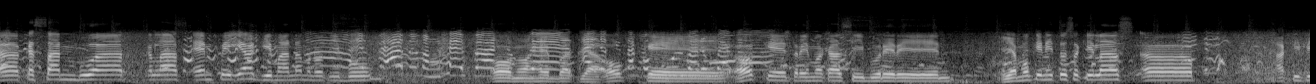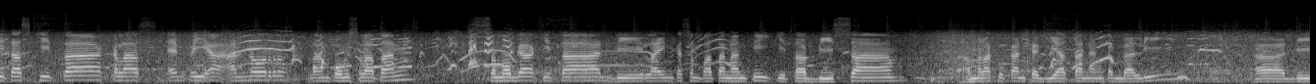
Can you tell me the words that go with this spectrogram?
Eh, kesan buat kelas MPIA gimana menurut Ibu? MPA memang hebat. Oh, memang hebat ya. Oke. Oke, terima kasih Bu Ririn. Ya, mungkin itu sekilas eh, aktivitas kita kelas MPIA Anur Lampung Selatan. Semoga kita di lain kesempatan nanti kita bisa eh, melakukan kegiatan yang kembali eh, di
